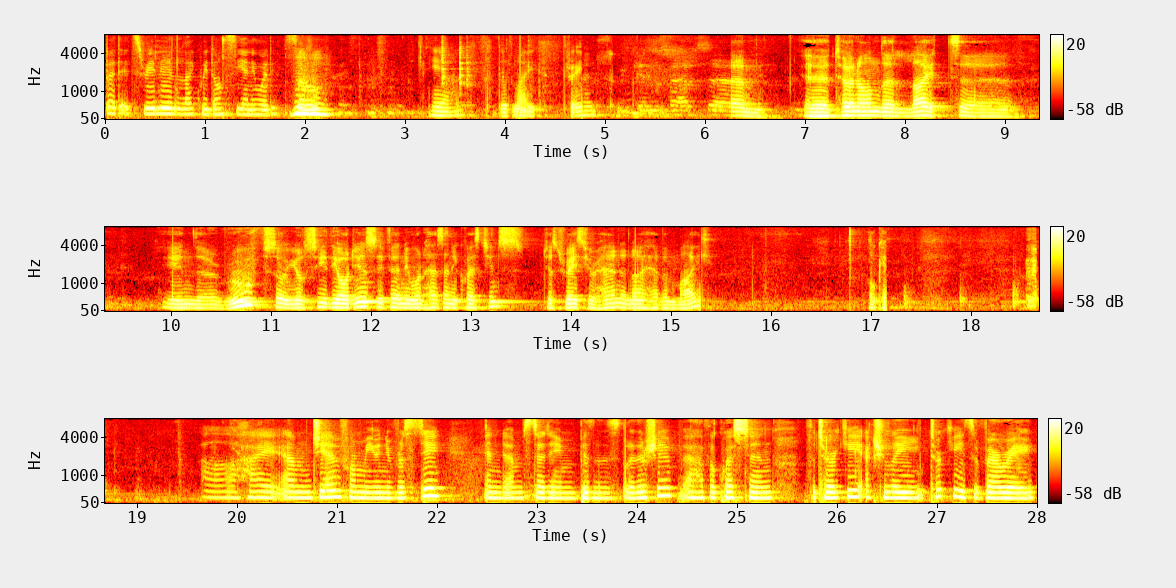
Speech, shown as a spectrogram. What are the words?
but it's really like we don't see anybody. So. Mm -hmm. Yeah, the light straight. Um, uh, turn on the light uh, in the roof so you'll see the audience. If anyone has any questions, just raise your hand and I have a mic. Okay. Uh, hi, I'm Jen from university and I'm studying business leadership. I have a question for Turkey. Actually, Turkey is a very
